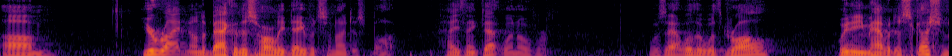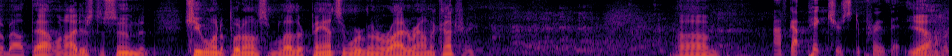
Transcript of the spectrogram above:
Um, you're riding on the back of this Harley Davidson I just bought. How do you think that went over? Was that with a withdrawal? We didn't even have a discussion about that one. I just assumed that she wanted to put on some leather pants and we are going to ride around the country. Um, I've got pictures to prove it. Yeah.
